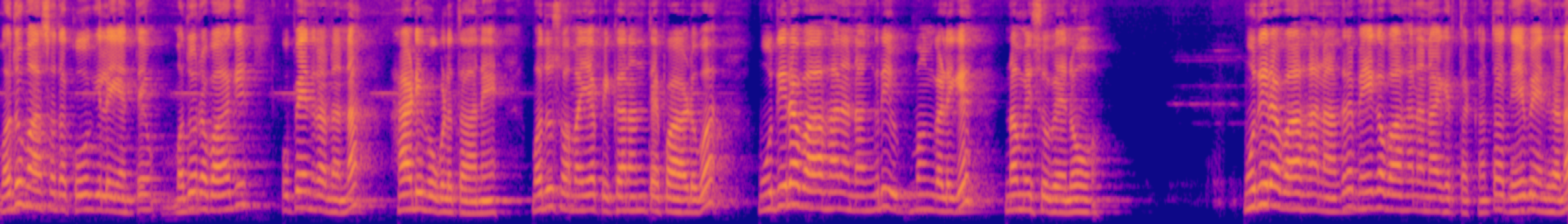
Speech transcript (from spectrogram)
ಮಧುಮಾಸದ ಕೋಗಿಲೆಯಂತೆ ಮಧುರವಾಗಿ ಉಪೇಂದ್ರನನ್ನು ಹಾಡಿ ಹೊಗಳುತ್ತಾನೆ ಮಧು ಸಮಯ ಪಿಕನಂತೆ ಪಾಡುವ ಮುದಿರ ವಾಹನ ನಂಗ್ರಿ ಯುಗ್ಮಗಳಿಗೆ ನಮಿಸುವೆನು. ಮುದಿರ ವಾಹನ ಅಂದರೆ ಮೇಘವಾಹನನಾಗಿರ್ತಕ್ಕಂಥ ದೇವೇಂದ್ರನ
